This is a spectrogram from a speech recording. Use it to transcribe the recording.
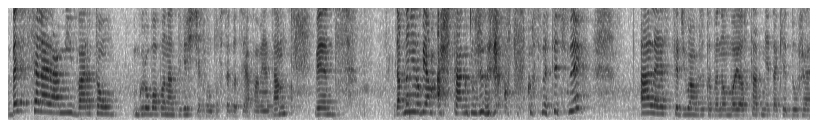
bestsellerami wartą grubo ponad 200 funtów, z tego co ja pamiętam, więc dawno nie robiłam aż tak dużych zakupów kosmetycznych, ale stwierdziłam, że to będą moje ostatnie takie duże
